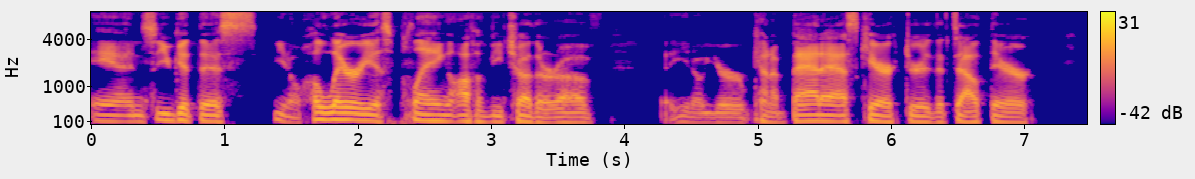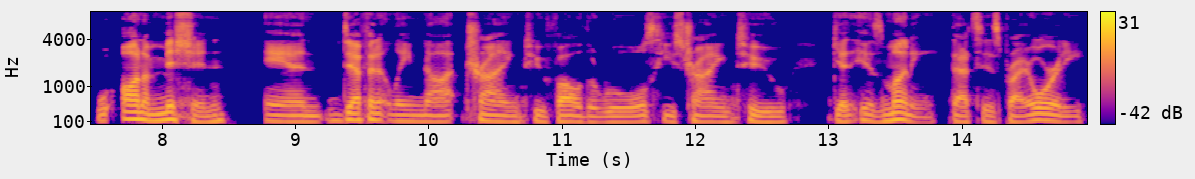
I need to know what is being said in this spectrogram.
And so you get this, you know, hilarious playing off of each other of, you know, your kind of badass character that's out there on a mission and definitely not trying to follow the rules. He's trying to get his money. That's his priority.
